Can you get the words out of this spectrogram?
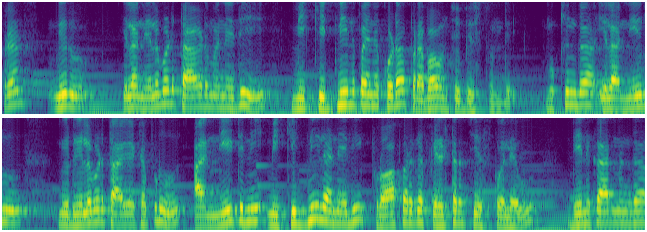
ఫ్రెండ్స్ మీరు ఇలా నిలబడి తాగడం అనేది మీ కిడ్నీల పైన కూడా ప్రభావం చూపిస్తుంది. ముఖ్యంగా ఇలా నీరు మీరు నిలబడి తాగేటప్పుడు ఆ నీటిని మీ కిడ్నీలు అనేది ప్రాపర్గా ఫిల్టర్ చేసుకోలేవు. దీని కారణంగా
